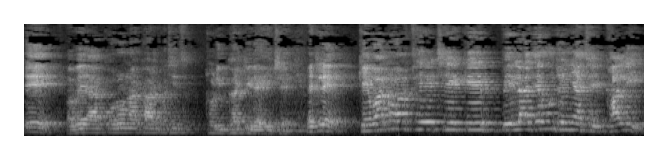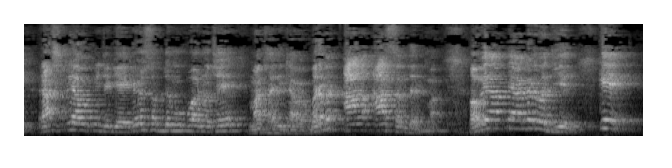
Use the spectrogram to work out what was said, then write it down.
એ હવે આ કોરોના કાળ પછી થોડી ઘટી રહી છે. એટલે કહેવાનો અર્થ એ છે કે પેલા જેવું જ અહીંયા છે. ખાલી રાષ્ટ્રીય આવકની જગ્યાએ કયો શબ્દ મૂકવાનો છે? માથાની થાવક બરાબર? આ આ સંદર્ભમાં હવે આપણે આગળ વધીએ કે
